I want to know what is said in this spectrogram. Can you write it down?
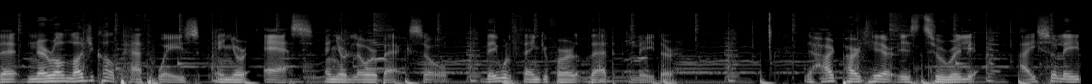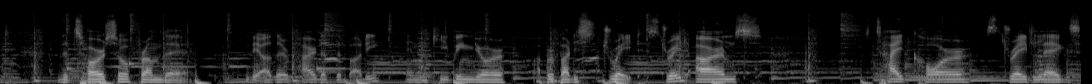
the neurological pathways in your ass and your lower back. So, they will thank you for that later. The hard part here is to really isolate the torso from the the other part of the body and keeping your upper body straight straight arms tight core straight legs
